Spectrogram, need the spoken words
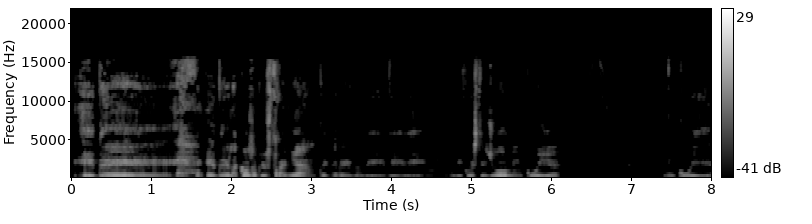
ed, è, ed, è, la cosa più straniante, credo, di, di, di questi giorni in cui, in cui,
